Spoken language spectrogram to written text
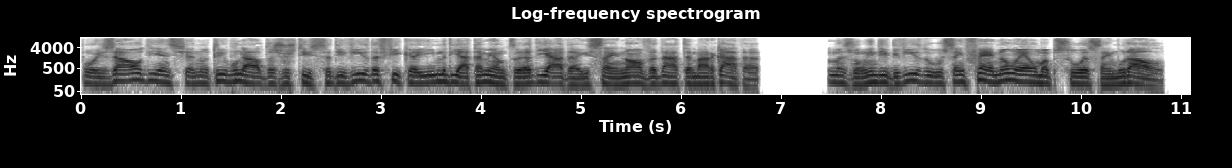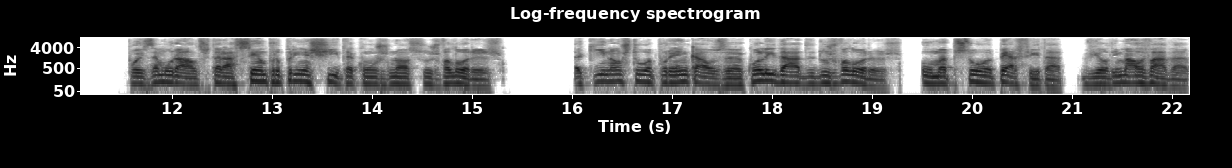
pois a audiência no Tribunal da Justiça de Vida fica imediatamente adiada e sem nova data marcada. Mas um indivíduo sem fé não é uma pessoa sem moral. Pois a moral estará sempre preenchida com os nossos valores. Aqui não estou a pôr em causa a qualidade dos valores. Uma pessoa pérfida, vil e malvada,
